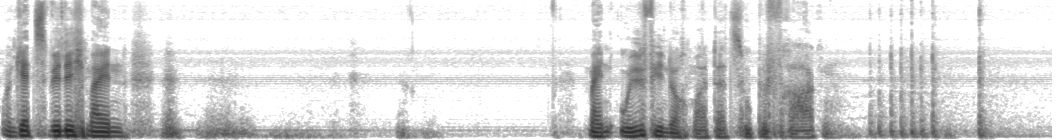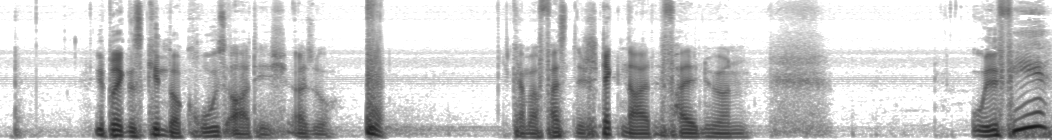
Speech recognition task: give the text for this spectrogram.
Und jetzt will ich mein, mein Ulfi nochmal dazu befragen. Übrigens Kinder großartig, also ich kann mal fast eine Stecknadel fallen hören. Ulfi?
